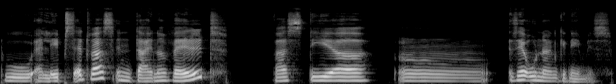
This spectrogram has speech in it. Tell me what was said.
Du erlebst etwas in deiner Welt, was dir äh, sehr unangenehm ist.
